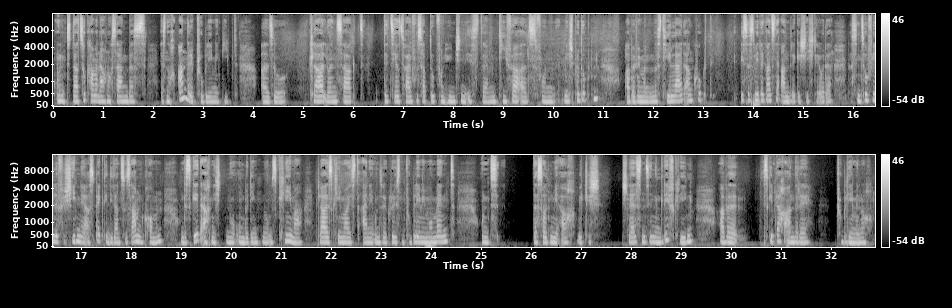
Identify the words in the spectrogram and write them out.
Und dazu kann man auch noch sagen, dass es noch andere Probleme gibt. Also klar, Lorenz sagt, der CO2-Fußabdruck von Hühnchen ist ähm, tiefer als von Milchprodukten. Aber wenn man das Tierleid anguckt, ist das wieder ganz eine andere Geschichte, oder? Das sind so viele verschiedene Aspekte, die dann zusammenkommen. Und es geht auch nicht nur unbedingt nur ums Klima. Klar, das Klima ist eine unserer größten Probleme im mhm. Moment. Und das sollten wir auch wirklich schnellstens in den Griff kriegen. Aber es gibt auch andere Probleme noch.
